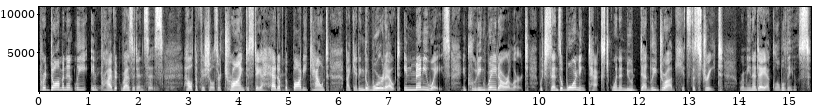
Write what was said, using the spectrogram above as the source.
predominantly in private residences. Health officials are trying to stay ahead of the body count by getting the word out in many ways, including Radar Alert, which sends a warning text when a new deadly drug hits the street. Rumina Daya, Global News.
